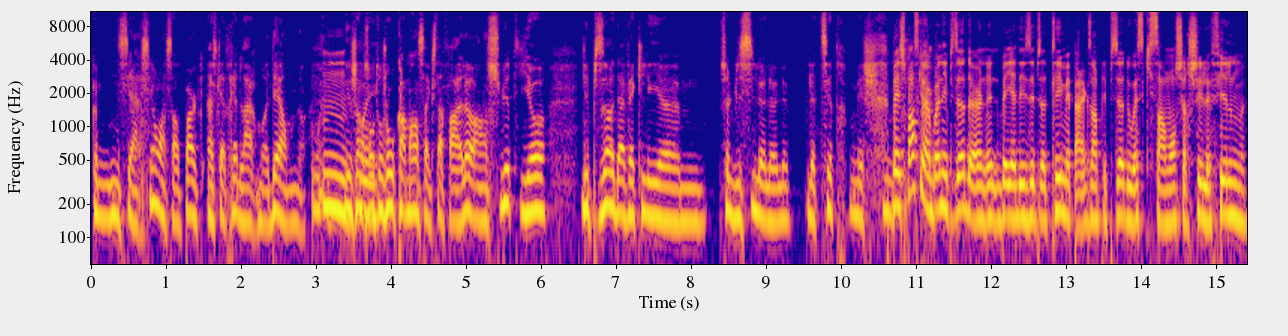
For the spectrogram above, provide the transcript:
comme initiation à South Park à ce qui a trait de l'ère moderne. Mm. Gens oui. sont toujours commencent avec cette affaire-là. Ensuite, il y a l'épisode avec les euh, celui-ci, le, le, le, le titre, mais je- Ben je pense qu'il y a un bon épisode ben il y a des épisodes clés mais par exemple l'épisode où est-ce qu'ils s'en vont chercher le film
